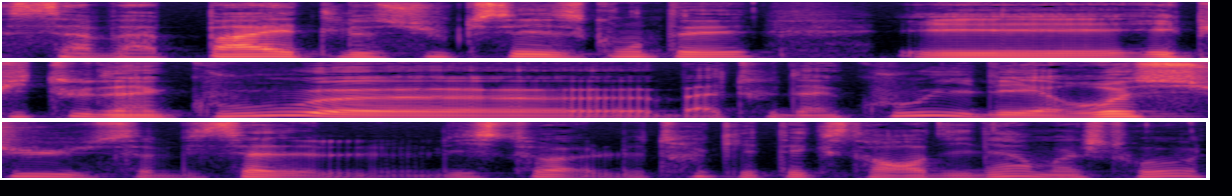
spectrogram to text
ça va pas être le succès escompté. Et, et puis tout d'un coup, euh, bah, tout d'un coup, il est reçu. Ça, l'histoire, le truc est extraordinaire, moi je trouve,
